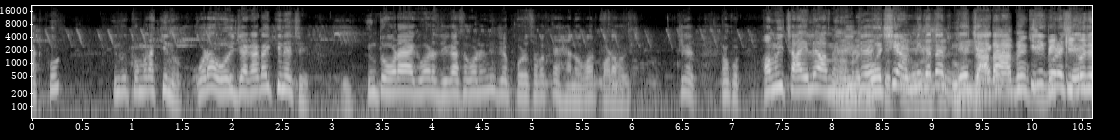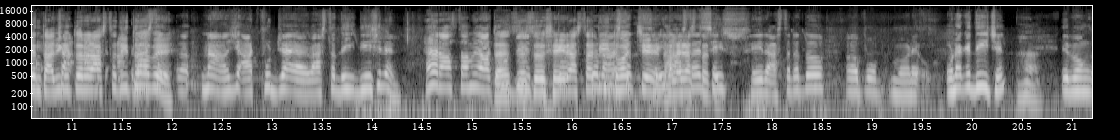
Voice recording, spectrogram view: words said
আট ফুট কিন্তু তোমরা কিনো। ওরা ওই জায়গাটাই কিনেছে। কিন্তু ওরা একবার জিজ্ঞাসা করেনি যে পৌরসভাকে হ্যান্ড করা হয়েছে। ঠিক আছে? আমি চাইলে আমি নিজে বলছি আপনি দাদা যে আপনি বিক্রি বিক্রি করেছেন তাদেরকে তো রাস্তা দিতে হবে। না ওই যে আট ফুট রাস্তা দিয়েছিলেন। হ্যাঁ রাস্তা আমি আট তা- ফুট দিয়েছি। সেই রাস্তা তো দিয়ে তো রাস্তা- হচ্ছে ঢালাই রাস্তা- সেই সেই রাস্তাটা তো মানে ওনাকে দিয়েছেন। হ্যাঁ। এবং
